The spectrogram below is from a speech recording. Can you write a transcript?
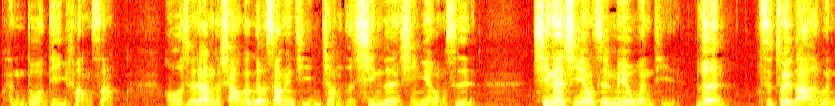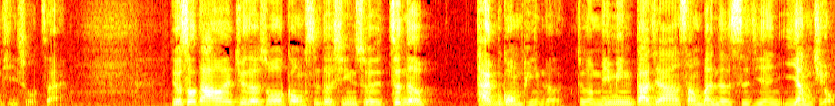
很多地方上。哦，就像小哥哥上一集讲的，信任信用是信任信用是没有问题，人是最大的问题所在。有时候大家会觉得说，公司的薪水真的。太不公平了，就明明大家上班的时间一样久，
